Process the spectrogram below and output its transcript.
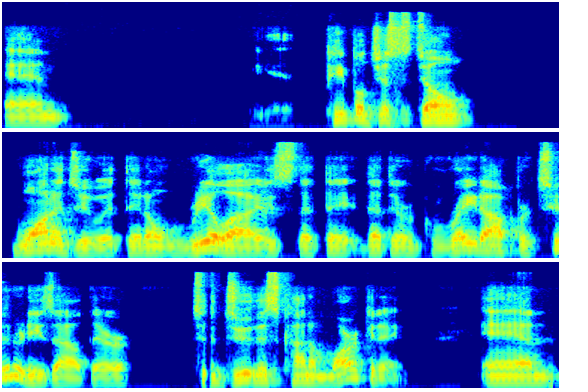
And people just don't want to do it. They don't realize that they that there are great opportunities out there to do this kind of marketing. And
